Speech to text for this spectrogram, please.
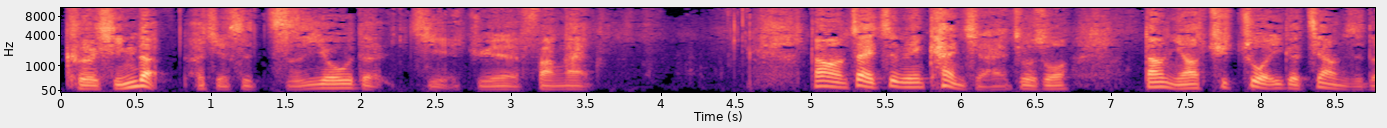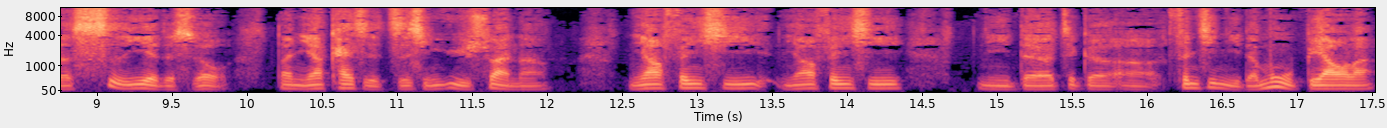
可行的而且是直优的解决方案。当然，在这边看起来就是说。当你要去做一个这样子的事业的时候，那你要开始执行预算呢？你要分析，你要分析你的这个呃，分析你的目标啦。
